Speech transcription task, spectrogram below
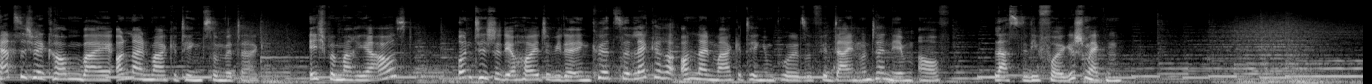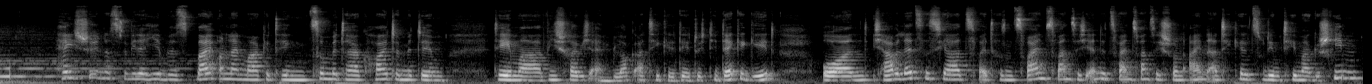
Herzlich willkommen bei Online Marketing zum Mittag. Ich bin Maria Aust und tische dir heute wieder in Kürze leckere Online Marketing Impulse für dein Unternehmen auf. Lass dir die Folge schmecken. Hey, schön, dass du wieder hier bist bei Online Marketing zum Mittag. Heute mit dem Thema, wie schreibe ich einen Blogartikel, der durch die Decke geht. Und ich habe letztes Jahr 2022, Ende 2022 schon einen Artikel zu dem Thema geschrieben.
